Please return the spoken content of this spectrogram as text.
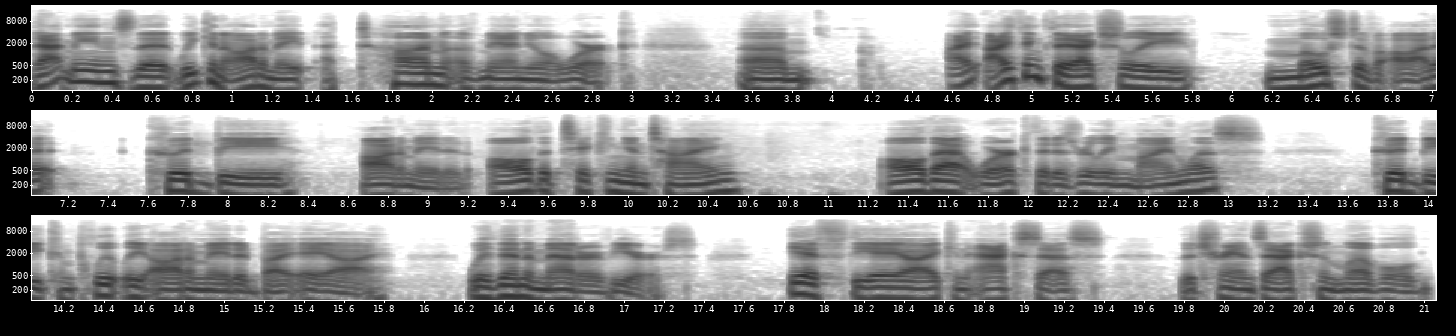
that means that we can automate a ton of manual work. Um, I, I think that actually most of audit could be automated. All the ticking and tying, all that work that is really mindless, could be completely automated by AI within a matter of years if the AI can access the transaction level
